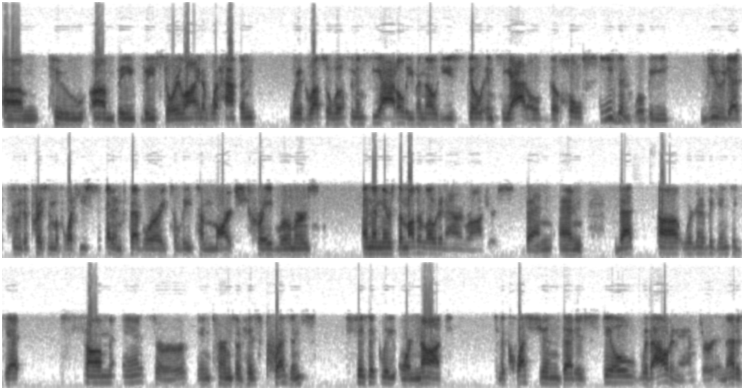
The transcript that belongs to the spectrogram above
Um, to um, the the storyline of what happened with Russell Wilson in Seattle, even though he's still in Seattle, the whole season will be viewed as through the prism of what he said in February to lead to March trade rumors. And then there's the mother load in Aaron Rodgers, Ben, and that uh, we're going to begin to get some answer in terms of his presence, physically or not, to the question that is still without an answer, and that is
